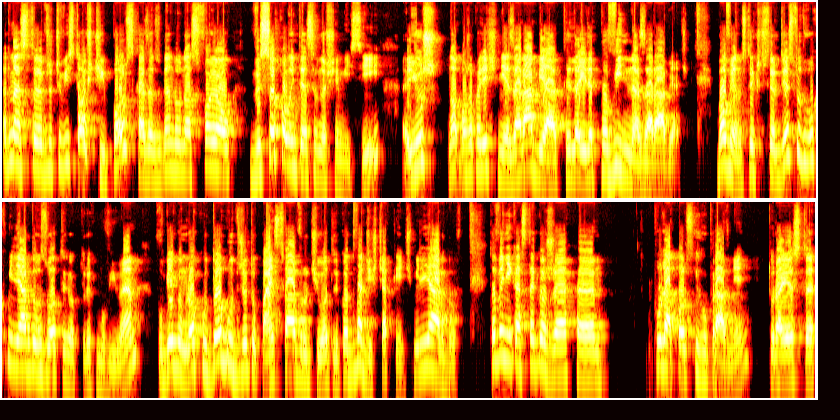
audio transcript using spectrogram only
Natomiast w rzeczywistości Polska ze względu na swoją wysoką intensywność emisji już, no, można powiedzieć, nie zarabia tyle, ile powinna zarabiać. Bowiem z tych 42 miliardów złotych, o których mówiłem, w ubiegłym roku do budżetu państwa wróciło tylko 25 miliardów. To wynika z tego, że e, pula polskich uprawnień, która jest e,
